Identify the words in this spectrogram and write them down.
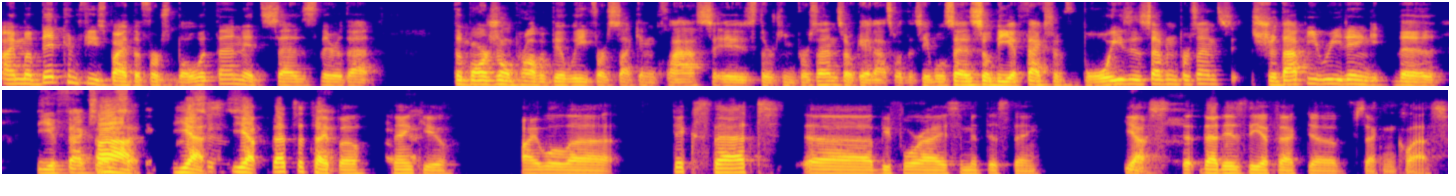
I'm a bit confused by the first bullet then. It says there that the marginal probability for second class is 13%. Okay, that's what the table says. So the effects of boys is 7%. Should that be reading the the effects Ah, second yes. Yep. That's a typo. Thank you. I will uh fix that uh before I submit this thing. Yes, that, that is the effect of second class.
